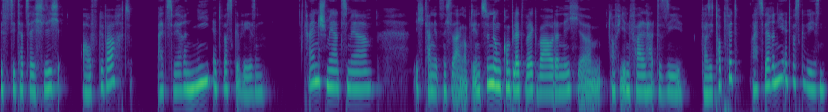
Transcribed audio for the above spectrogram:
ist sie tatsächlich aufgewacht, als wäre nie etwas gewesen. Kein Schmerz mehr, Ich kann jetzt nicht sagen, ob die Entzündung komplett weg war oder nicht. Ähm, auf jeden Fall hatte sie, war sie topfit, als wäre nie etwas gewesen.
